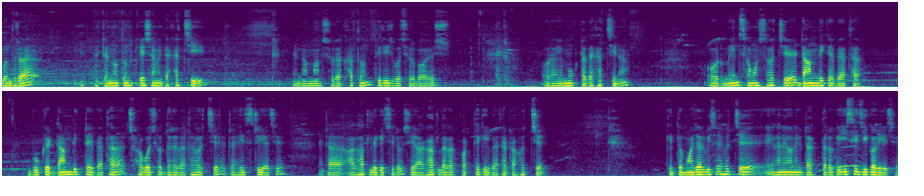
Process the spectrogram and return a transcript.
বন্ধুরা, একটা নতুন কেস আমি দেখাচ্ছি। এর নাম মানসুরা খাতুন, তিরিশ বছর বয়স। ওর আমি মুখটা দেখাচ্ছি না। ওর মেন সমস্যা হচ্ছে ডান দিকে ব্যথা। বুকের ডান দিকটায় ব্যথা, ছ বছর ধরে ব্যথা হচ্ছে। এটা হিস্ট্রি আছে। এটা আঘাত লেগেছিল। সেই আঘাত লাগার পর থেকেই ব্যথাটা হচ্ছে। কিন্তু মজার বিষয় হচ্ছে, এখানে অনেক ডাক্তার ওকে ইসিজি করিয়েছে।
